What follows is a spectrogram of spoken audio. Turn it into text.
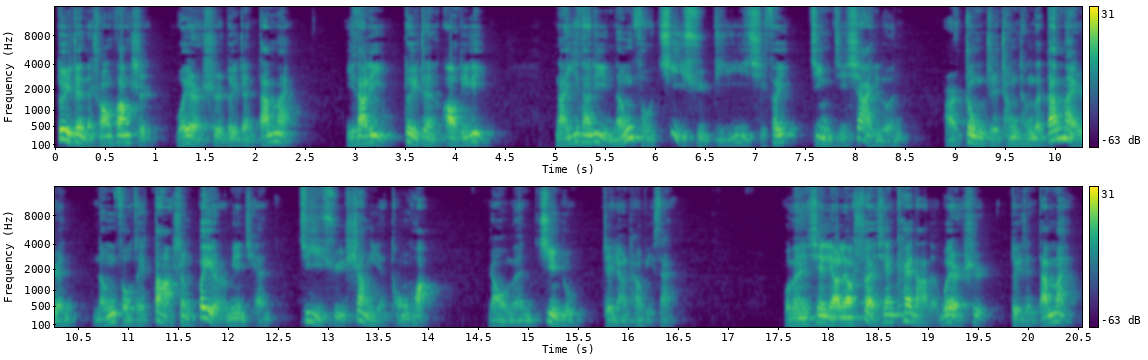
对阵的双方是威尔士对阵丹麦。意大利对阵奥地利，那意大利能否继续比翼齐飞晋级下一轮？而众志成城的丹麦人能否在大胜贝尔面前继续上演童话？让我们进入这两场比赛。我们先聊聊率先开打的威尔士对阵丹麦。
